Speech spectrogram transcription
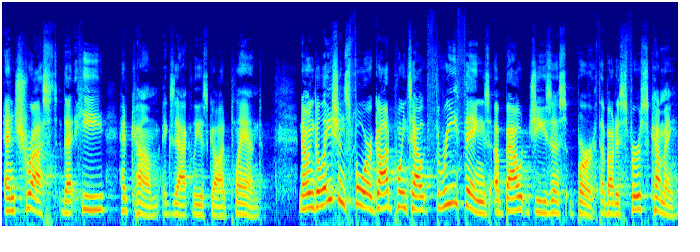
and trust that he had come exactly as God planned. Now, in Galatians 4, God points out three things about Jesus' birth, about his first coming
